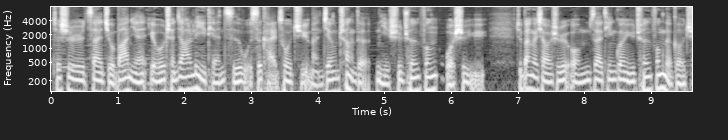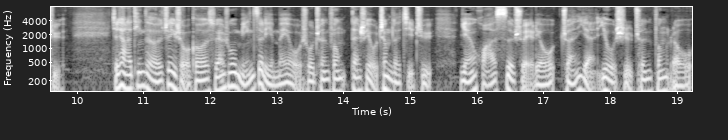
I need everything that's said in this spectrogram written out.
这是在九八年由陈嘉丽填词、伍思凯作曲、满江唱的《你是春风，我是雨》。这半个小时我们在听关于春风的歌曲。接下来听的这首歌，虽然说名字里没有说春风，但是有这么的几句：“年华似水流，转眼又是春风柔。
